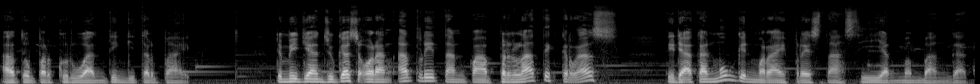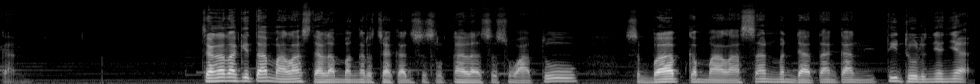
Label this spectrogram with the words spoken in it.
atau perguruan tinggi terbaik. Demikian juga seorang atlet tanpa berlatih keras tidak akan mungkin meraih prestasi yang membanggakan. Janganlah kita malas dalam mengerjakan segala sesuatu, sebab kemalasan mendatangkan tidur nyenyak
